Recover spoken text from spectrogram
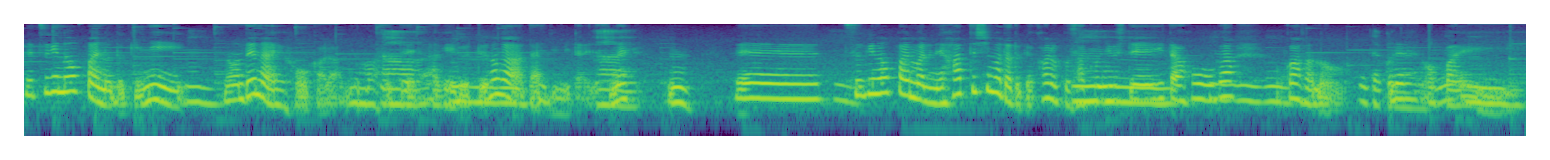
で次のおっぱいの時にうん。飲んでない方から飲ませてあげるっていうのが大事みたいですはね。い。うん。でうん。次のおっぱいまでに張ってしまった時は軽く搾乳していた方がおお母さんのね。おっぱいうん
